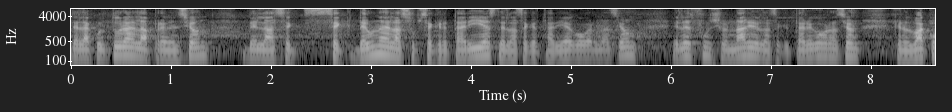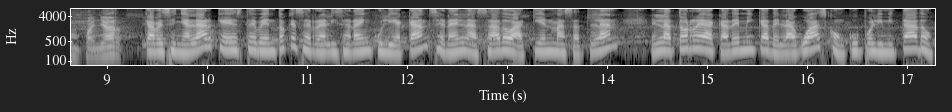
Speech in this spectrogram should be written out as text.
de la cultura de la prevención de, una de las subsecretarías de la Secretaría de Gobernación. Él es funcionario de la Secretaría de Gobernación que nos va a acompañar. Cabe señalar que este evento que se realizará en Culiacán será enlazado aquí en Mazatlán, en la Torre Académica de la UAS con cupo limitado.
